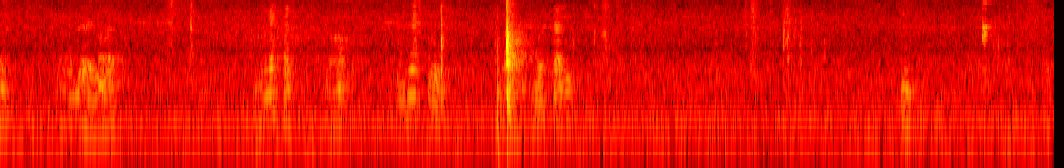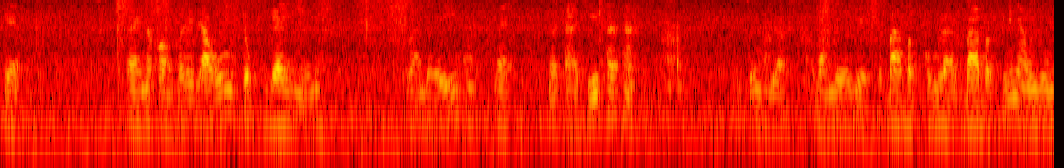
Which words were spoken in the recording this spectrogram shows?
Đó, đè lên ngắt nè đó ngắt luôn. Mới xay. Ừ. ok. Đây nó còn có dấu trục dây nữa nè. Và để ý ha. Đây nó xài xiết hết ha chung giờ, các bạn đưa về ba bậc cũng là ba bậc với nhau luôn.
